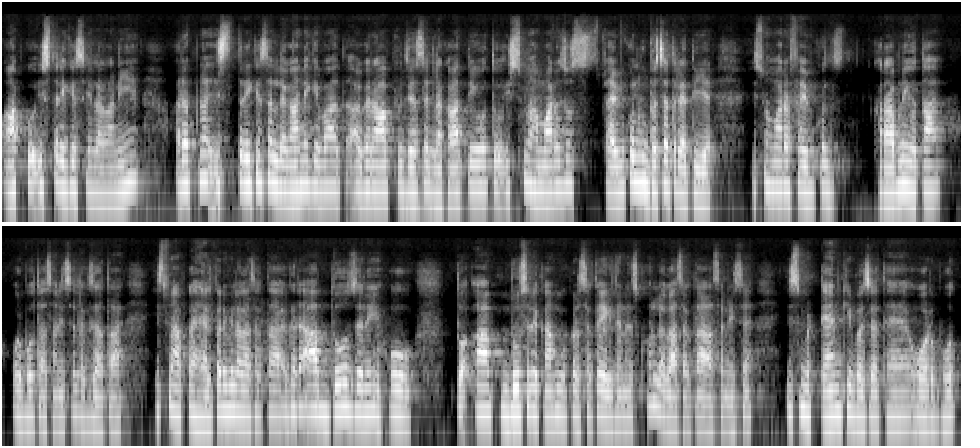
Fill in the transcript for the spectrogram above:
आपको इस तरीके से लगानी है और अपना इस तरीके से लगाने के बाद अगर आप जैसे लगाते हो तो इसमें हमारा जो फेविकोल की बचत रहती है इसमें हमारा फेविकोल ख़राब नहीं होता है और बहुत आसानी से लग जाता है। इसमें आपका हेल्पर भी लगा सकता है। अगर आप दो जने हो तो आप दूसरे काम को कर सकते हैं, एक जना इसको लगा सकता है आसानी से। इसमें टाइम की बचत है और बहुत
